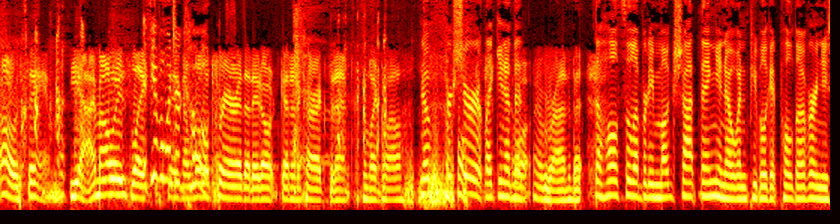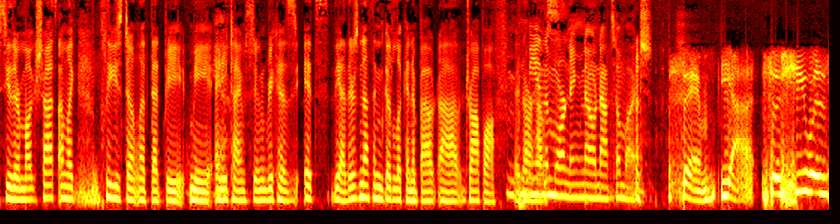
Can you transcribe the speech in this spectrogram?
Oh, same. Yeah, I'm always like If you have a winter saying a little coat. prayer that I don't get in a car accident. I'm like, well, No, for sure. Like you know I that won't have a run, but the whole celebrity mugshot thing, you know, when people get pulled over and you see their mugshots, I'm like, please don't let that be me anytime soon because it's, yeah, there's nothing good looking about uh, drop off at our Me in the morning, no, not so much. Same. Yeah. So she was,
